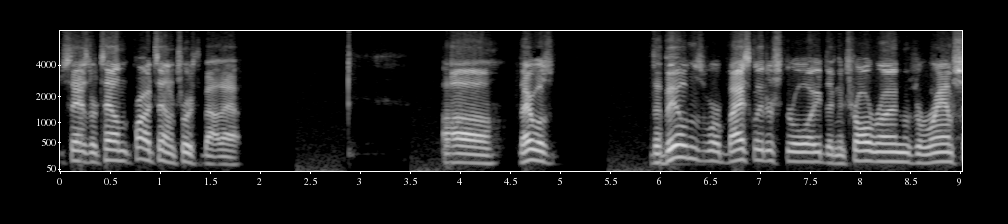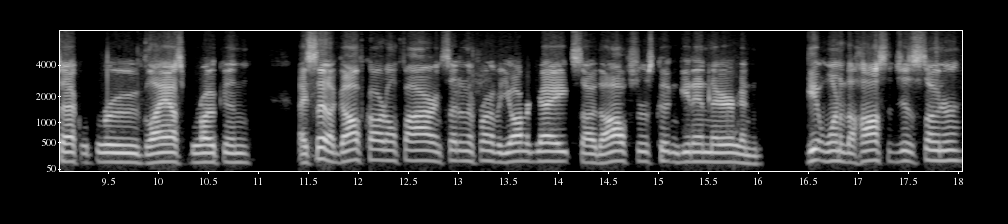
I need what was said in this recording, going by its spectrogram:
says they're telling probably telling the truth about that. Uh, there was the buildings were basically destroyed. The control rooms were ramshackled through, glass broken. They set a golf cart on fire and set it in front of a yard gate, so the officers couldn't get in there and get one of the hostages sooner.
